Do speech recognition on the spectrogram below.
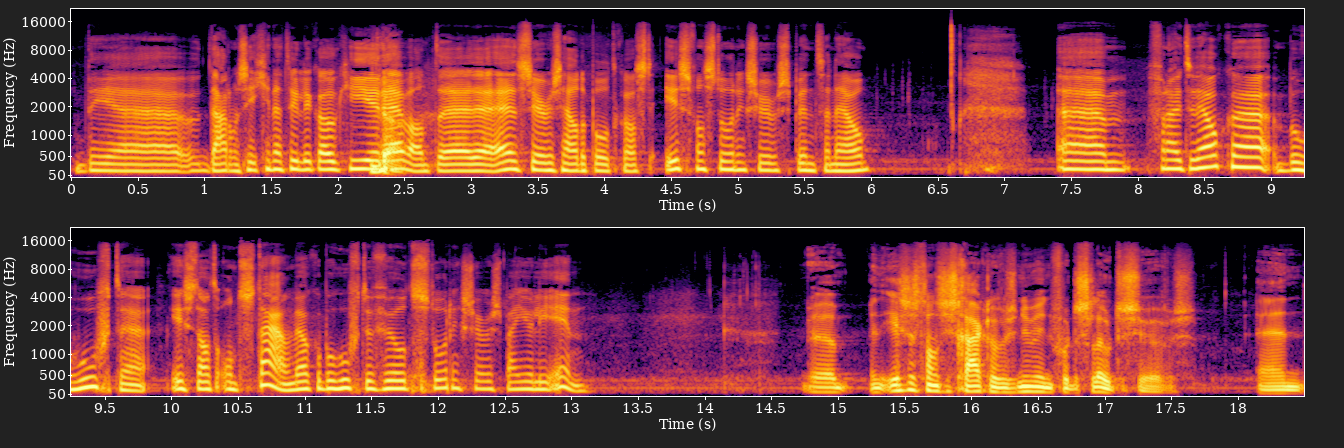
De, uh, daarom zit je natuurlijk ook hier, hè, want de Servicehelden podcast is van storingservice.nl. Um, vanuit welke behoefte is dat ontstaan? Welke behoefte vult storingservice bij jullie in? Uh, in eerste instantie schakelen we ze nu in voor de slotenservice. En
